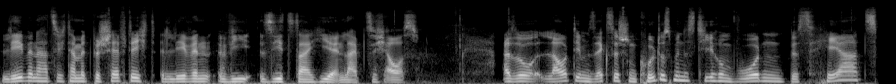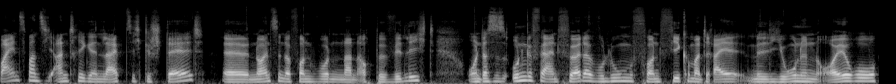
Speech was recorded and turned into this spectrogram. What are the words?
Levin hat sich damit beschäftigt. Levin, wie sieht's da hier in Leipzig aus? Also laut dem sächsischen Kultusministerium wurden bisher 22 Anträge in Leipzig gestellt. Äh, 19 davon wurden dann auch bewilligt. Und das ist ungefähr ein Fördervolumen von 4,3 Millionen Euro,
